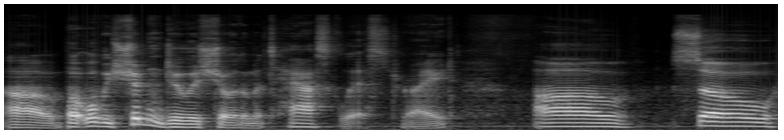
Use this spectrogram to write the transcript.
uh, but what we shouldn't do is show them a task list, right? Uh, so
